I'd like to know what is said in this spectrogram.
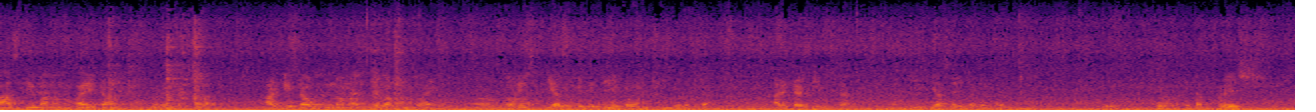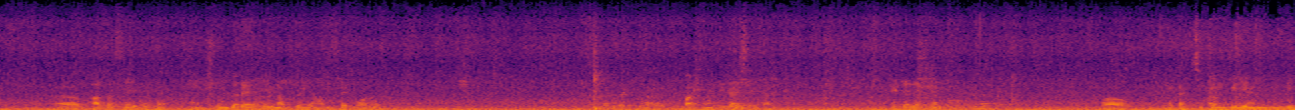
মাছ দিয়ে বানানো হয়, এটা অনেক সুন্দর একটা সালাদ। আর এটাও পুনা মাছ দিয়ে বানানো হয় মরিচ, পেঁয়াজ কেটে দিয়ে এটা অনেক সুন্দর একটা, আর এটা ডিম ফ্রাই। এটা দেখায় এটা ফ্রেশ ভাত আছে দেখেন। অনেক সুন্দর এই মাত্রই আনছে, বড়। বাসমতি রাইস এটা। এটা দেখেন। ওয়াও এটা চিকেন বিরিয়ানি মেবি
